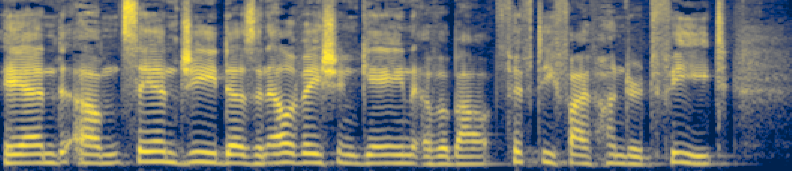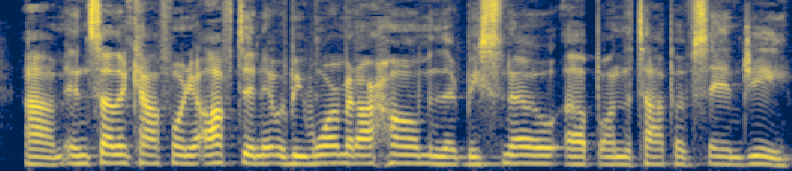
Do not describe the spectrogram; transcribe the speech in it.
And um, San G does an elevation gain of about 5,500 feet. Um, in Southern California, often it would be warm at our home and there'd be snow up on the top of San G.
